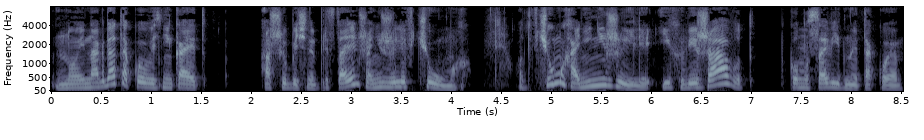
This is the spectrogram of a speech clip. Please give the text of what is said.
Но иногда такое возникает ошибочное представление, что они жили в чумах. Вот в чумах они не жили. Их вежа, вот конусовидное такое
